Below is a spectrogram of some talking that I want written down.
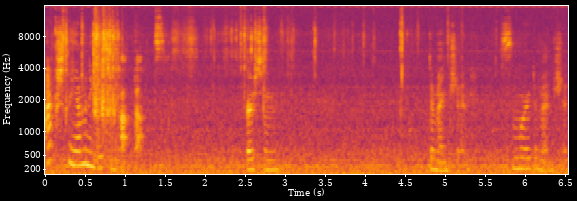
actually I'm going to use some pop dots or some dimension some more dimension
